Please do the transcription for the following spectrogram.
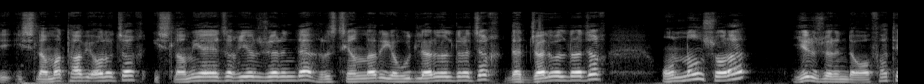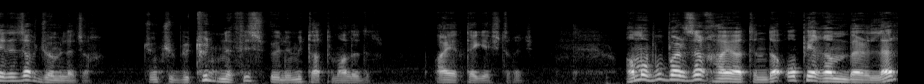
e, İslam'a tabi olacak, İslam'ı yayacak yer üzerinde, Hristiyanları, Yahudileri öldürecek, Deccal'i öldürecek. Ondan sonra yer üzerinde vefat edecek, gömülecek. Çünkü bütün nefis ölümü tatmalıdır. Ayette geçtiği. Ama bu berzak hayatında o peygamberler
